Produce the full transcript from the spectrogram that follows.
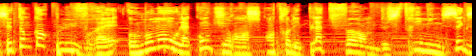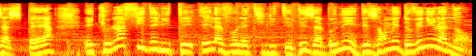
C'est encore plus vrai au moment où la concurrence entre les plateformes de streaming s'exaspère et que l'infidélité et la volatilité des abonnés est désormais devenue la norme.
